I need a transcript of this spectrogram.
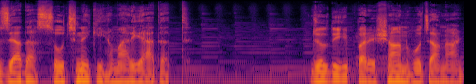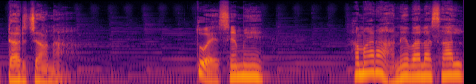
ज़्यादा सोचने की हमारी आदत, जल्दी ही परेशान हो जाना, डर जाना। तो ऐसे में हमारा आने वाला साल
